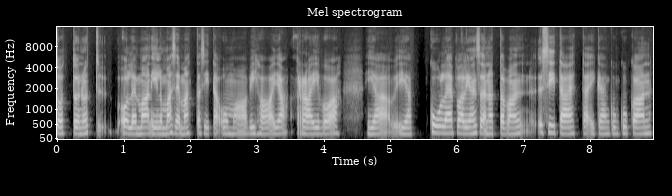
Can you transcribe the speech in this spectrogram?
tottunut olemaan ilmaisematta sitä omaa vihaa ja raivoa ja, ja kuulee paljon sanottavan sitä, että ikään kuin kukaan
